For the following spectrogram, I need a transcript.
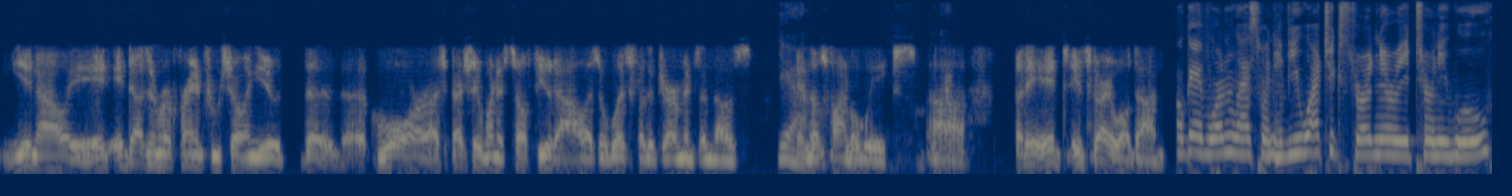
you know, it, it doesn't refrain from showing you the, the war, especially when it's so futile as it was for the Germans in those Yeah. in those final weeks. Uh, but it, it's it's very well done. Okay, one last one. Have you watched Extraordinary Attorney Woo?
